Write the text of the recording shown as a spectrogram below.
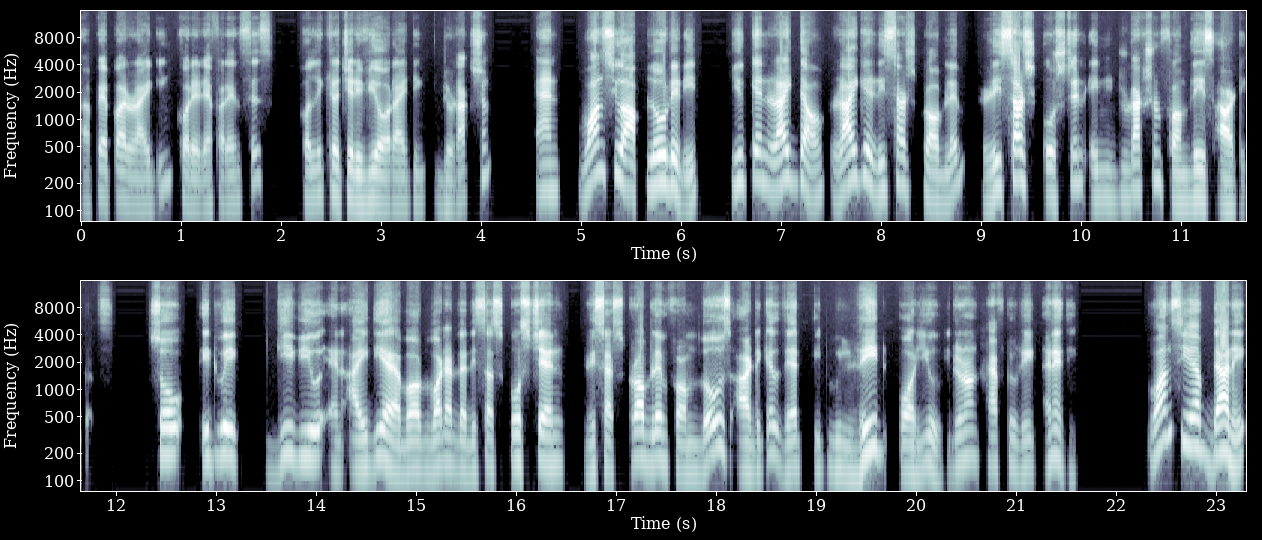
uh, paper writing for references, for literature review or writing introduction. And once you uploaded it, you can write down, write a research problem, research question in introduction from these articles. So it will give you an idea about what are the research question, research problem from those articles that it will read for you. You do not have to read anything. Once you have done it,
